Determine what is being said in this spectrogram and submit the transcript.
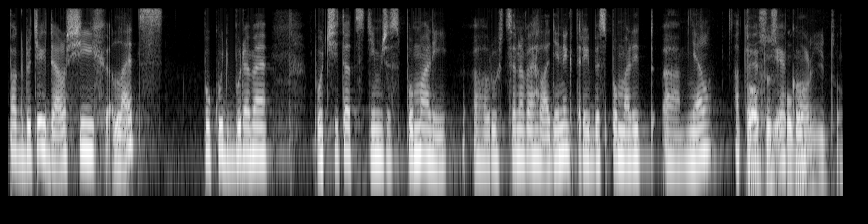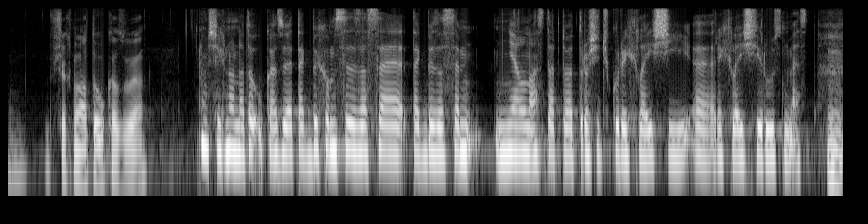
pak do těch dalších let, pokud budeme počítat s tím, že zpomalí eh, růst cenové hladiny, který by zpomalit uh, měl. A to, to asi jako, zpomalí, to všechno na to ukazuje. Všechno na to ukazuje, tak bychom se zase, tak by zase měl nastartovat trošičku rychlejší, uh, rychlejší růst mest. Hmm.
